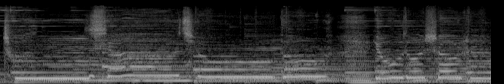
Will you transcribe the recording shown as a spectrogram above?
春夏秋冬，有多少人？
